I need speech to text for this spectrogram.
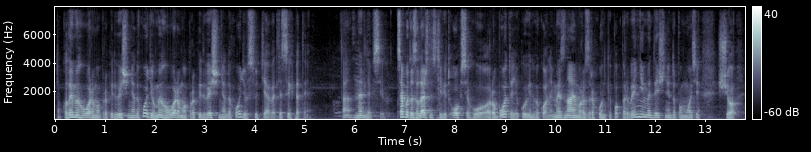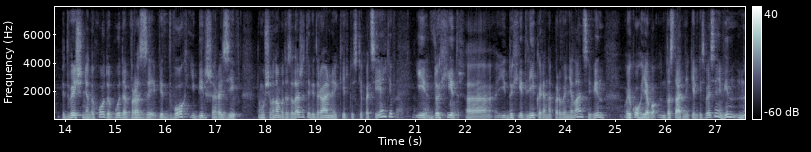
То коли ми говоримо про підвищення доходів, ми говоримо про підвищення доходів суттєве для цих п'яти, та не для всіх. Це буде в залежності від обсягу роботи, яку він виконує. Ми знаємо розрахунки по первинній медичній допомозі, що підвищення доходу буде в рази від двох і більше разів, тому що воно буде залежати від реальної кількості пацієнтів і дохід, е, і дохід лікаря на первинній ланці, він у якого є достатня кількість пацієнтів, він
